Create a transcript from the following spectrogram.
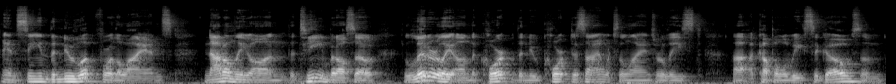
and seeing the new look for the Lions, not only on the team, but also literally on the court with the new court design, which the Lions released uh, a couple of weeks ago. Some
